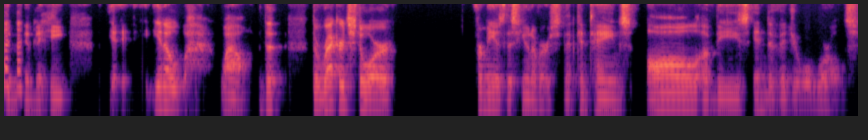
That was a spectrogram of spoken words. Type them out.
in, in, the heat. You know, wow. The the record store for me is this universe that contains all of these individual worlds.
